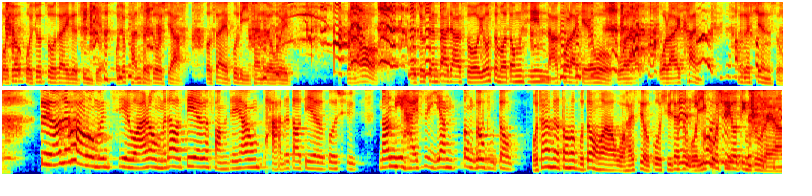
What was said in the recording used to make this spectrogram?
我就我就坐在一个定点，我就盘腿坐下，我再也不离开那个位置。然后我就跟大家说，有什么东西拿过来给我，我来我来看 那个线索。对，然后最后我们解完了，我们到第二个房间要用爬的到第二个过去，然后你还是一样动都不动。我当然没有动都不动啊，我还是有过去，但是我一过去又定住了呀。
